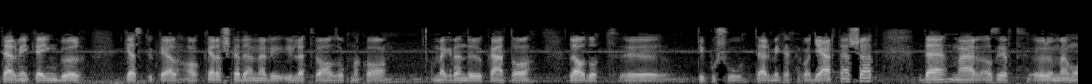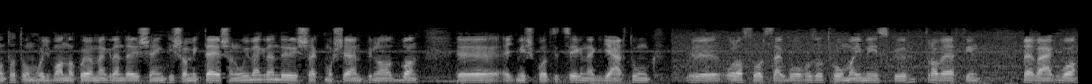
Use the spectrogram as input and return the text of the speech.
termékeinkből kezdtük el a kereskedelmet, illetve azoknak a megrendelők által leadott típusú termékeknek a gyártását, de már azért örömmel mondhatom, hogy vannak olyan megrendeléseink is, amik teljesen új megrendelések. Most jelen pillanatban egy Miskolci cégnek gyártunk Olaszországból hozott római mészkő travertin bevágva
